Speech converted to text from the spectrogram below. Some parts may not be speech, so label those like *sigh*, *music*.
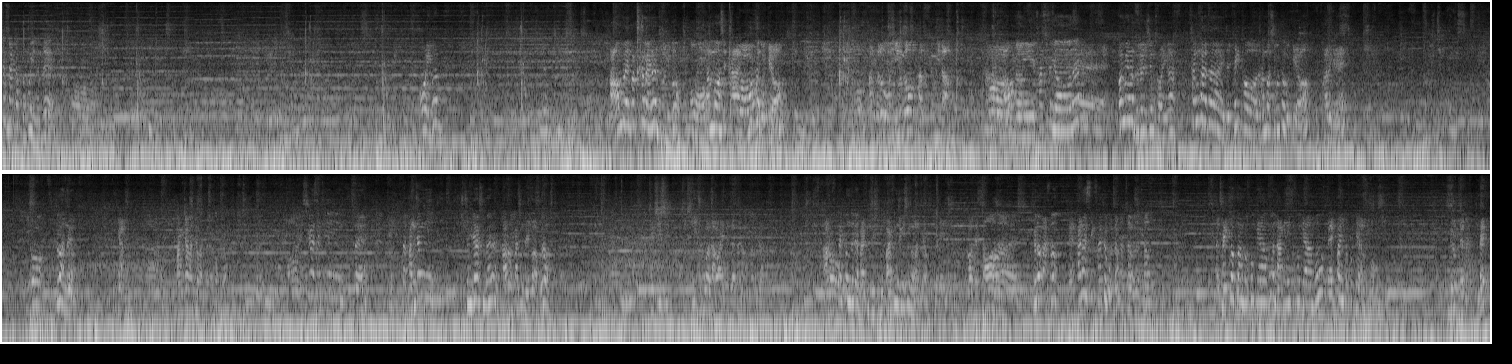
살짝 살짝 보고 있는데 어, 어 이건 아홉 명이 꽉 차면은 저희도 한 번씩 다 어. 훑어 볼게요. 어, 앞으로 오신도 받습니다. 아홉 명이 찼으면은 화면을 돌려주시면 저희가 참가자 이제 캐릭터를 한 번씩 훑어 볼게요. 빠르게. 하시면 될 것 같고요. 즉시 즉시 주가 나와야 되잖아요. 방장. 바로 스태프분들의 말씀 주신, 말씀 중이신 것 같아요. 어 됐어. 어, 자, 들어가서 네. 하나씩 살펴보죠. 그렇죠 그렇죠. 제 것도 한번 소개하고, 나빈이 거 소개하고, 햇반이 거 소개하고. 그럼 되나요? 네.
